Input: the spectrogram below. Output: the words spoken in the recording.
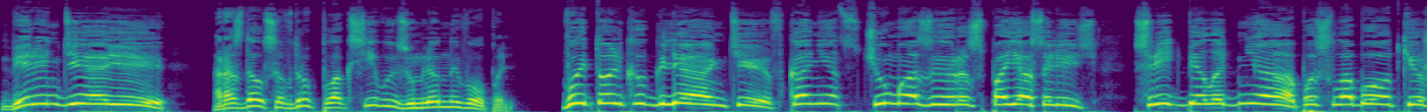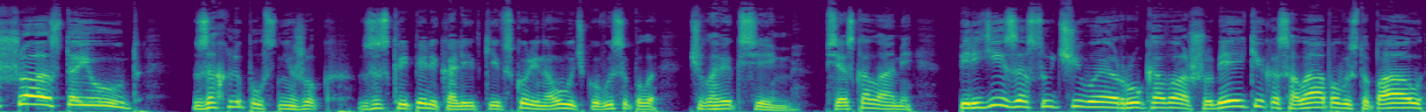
«Берендеи!» — раздался вдруг плаксивый изумленный вопль. Вы только гляньте, в конец чумазы распоясались, средь бела дня по слободке шастают!» Захлюпал снежок, заскрипели калитки, и вскоре на улочку высыпало человек семь, все скалами. Впереди, засучивая рукава шубейки, косолапо выступал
